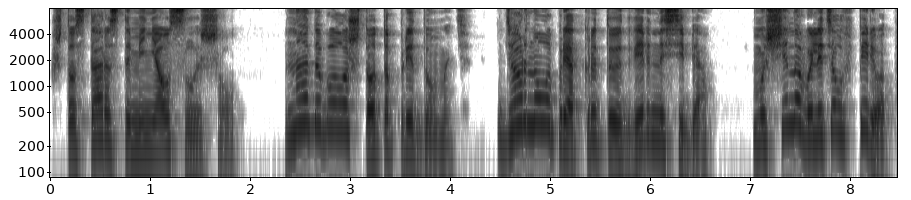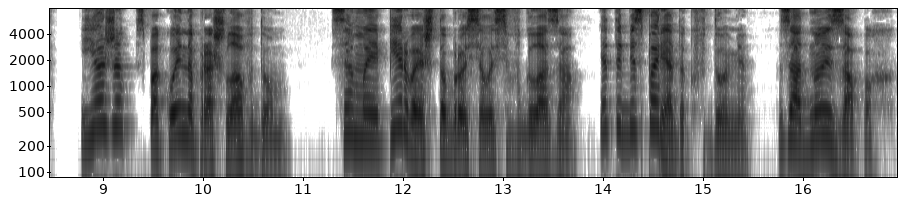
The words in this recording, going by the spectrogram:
что староста меня услышал. Надо было что-то придумать. Дернула приоткрытую дверь на себя, Мужчина вылетел вперед. Я же спокойно прошла в дом. Самое первое, что бросилось в глаза, это беспорядок в доме. Заодно и запах.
